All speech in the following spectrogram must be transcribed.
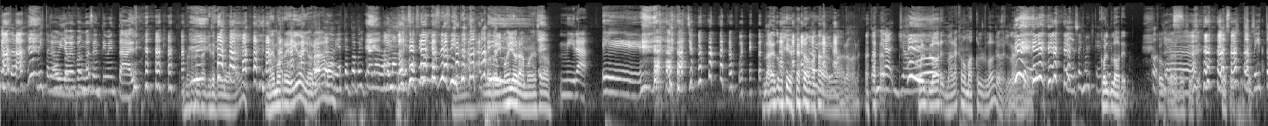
mi historia- mi historia No, yo me pongo más- sentimental. No, aquí se puede llorar. ¿eh? Nos hemos reído, lloramos. Todavía está el papel toalla abajo la mesa si lo necesito. Nos reímos y lloramos, eso. Mira, eh... yo no puedo. Dale tú primero, Mara, Mara, Mara. Pues mira, yo. Cold blooded, Mara es como más cold blooded, ¿verdad? Que yo soy más que. Cold blooded. Co- Cold blooded, sí, sí. Sí, sí, sí, ¿Tú has visto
